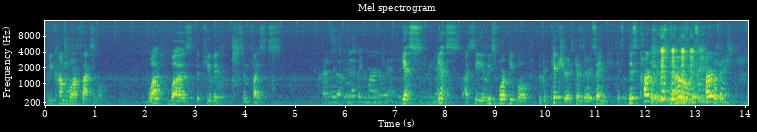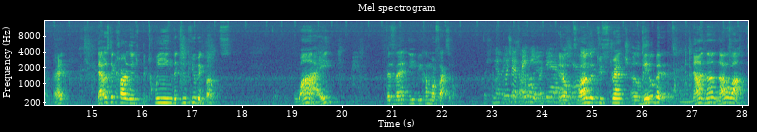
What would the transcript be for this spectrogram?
to become more flexible. What was the pubic symphysis? That's, Is that the cartilage? Yes, yes. I see at least four people who can picture it because they're saying it's this cartilage. No, this cartilage, right? That was the cartilage between the two pubic bones. Why does that need to become more flexible? Yeah, Push they- that It allows it to stretch a little bit, not, not, not a lot,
